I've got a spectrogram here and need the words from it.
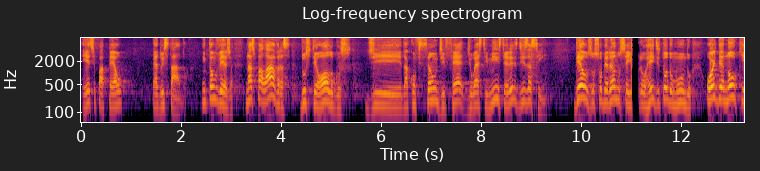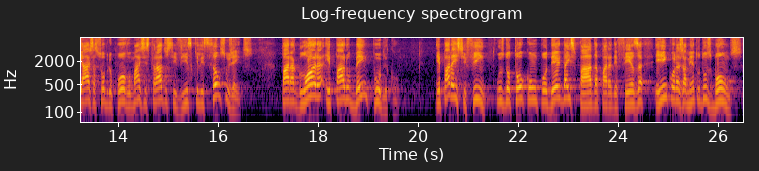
Esse papel é do Estado. Então veja, nas palavras dos teólogos de, da confissão de fé de Westminster, eles dizem assim: Deus, o soberano Senhor, o Rei de todo o mundo, ordenou que haja sobre o povo magistrados civis que lhes são sujeitos, para a glória e para o bem público e para este fim, os dotou com o poder da espada para a defesa e encorajamento dos bons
